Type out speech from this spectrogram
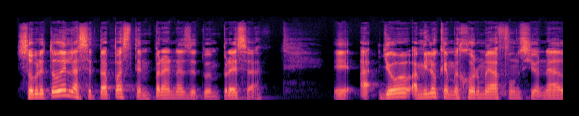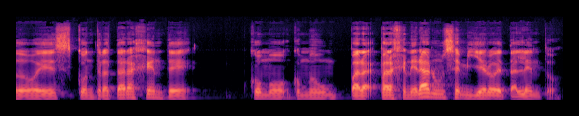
sobre todo en las etapas tempranas de tu empresa. Eh, yo, a mí lo que mejor me ha funcionado es contratar a gente como, como un, para, para generar un semillero de talento.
